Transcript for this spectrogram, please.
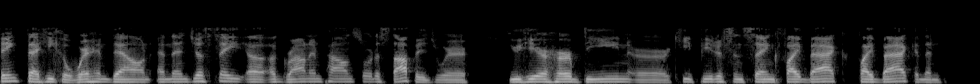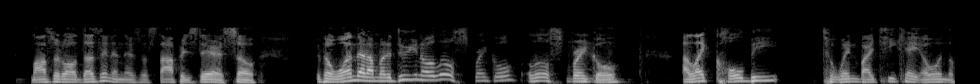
think that he could wear him down, and then just say a, a ground and pound sort of stoppage where you hear Herb Dean or Keith Peterson saying "fight back, fight back," and then Masvidal doesn't, and there's a stoppage there. So the one that I'm going to do, you know, a little sprinkle, a little sprinkle. Mm-hmm. I like Colby to win by TKO in the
